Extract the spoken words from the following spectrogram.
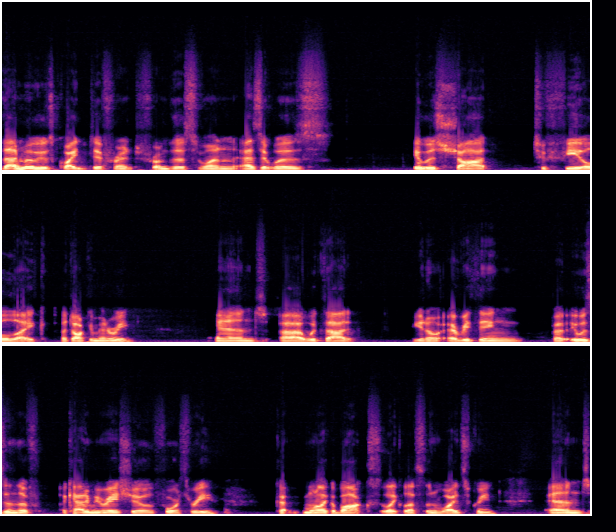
that movie was quite different from this one, as it was, it was shot to feel like a documentary, and uh, with that, you know, everything. But it was in the Academy ratio four three, more like a box, like less than widescreen and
